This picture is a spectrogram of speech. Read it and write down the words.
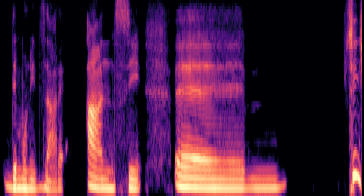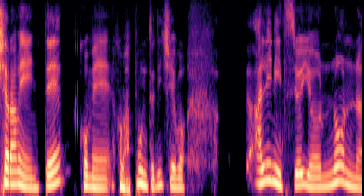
demonizzare. Anzi, ehm, sinceramente, come, come appunto dicevo, all'inizio io non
